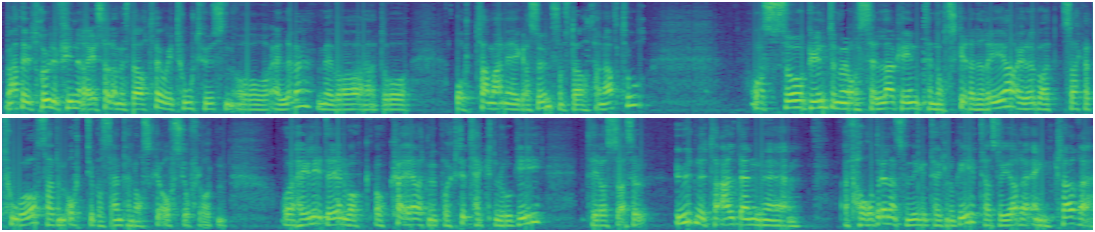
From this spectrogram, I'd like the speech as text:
vi hadde utrolig fin reise da vi startet i 2011. Vi var da åtte mann i Egersund som starta Navtor. Og så begynte vi å selge inn til norske rederier. I løpet av ca. to år så hadde vi 80 av den norske offshoreflåten. Og hele ideen vår er at vi brukte teknologi til å altså, utnytte all den uh, fordelen som ligger i teknologi, til å gjøre det enklere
